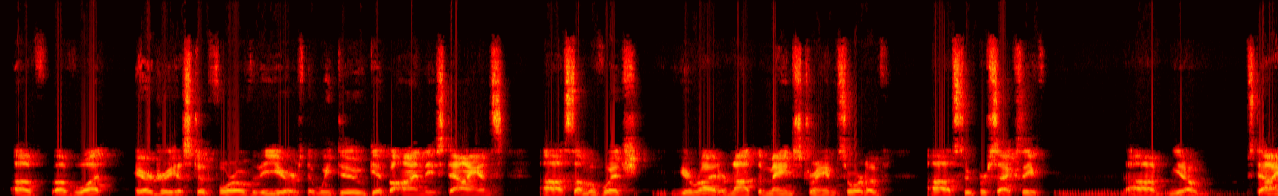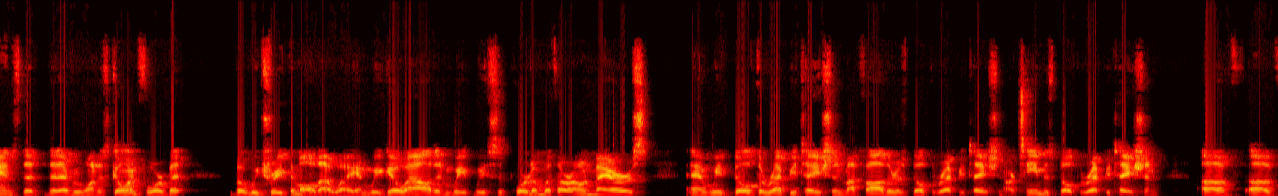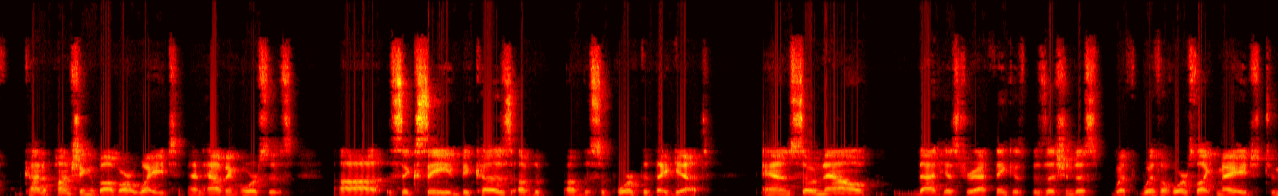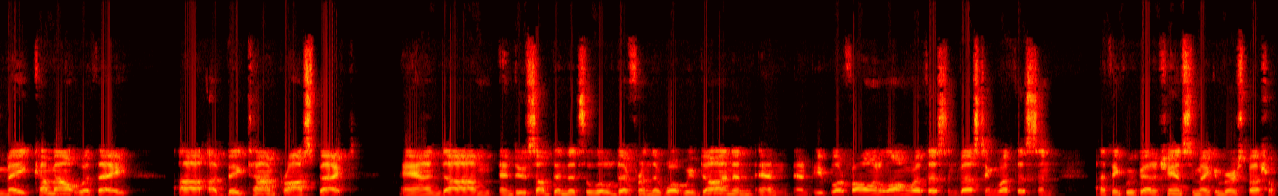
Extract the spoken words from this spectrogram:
of of what Airdrie has stood for over the years. That we do get behind these stallions, uh, some of which you're right are not the mainstream sort of uh, super sexy, uh, you know, stallions that that everyone is going for, but but we treat them all that way, and we go out and we we support them with our own mares, and we've built the reputation. My father has built the reputation. Our team has built the reputation of of kind of punching above our weight and having horses uh, succeed because of the of the support that they get. And so now that history, I think, has positioned us with with a horse like Mage to make come out with a uh, a big time prospect and um, and do something that's a little different than what we've done, and and and people are following along with us, investing with us, and I think we've got a chance to make them very special.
